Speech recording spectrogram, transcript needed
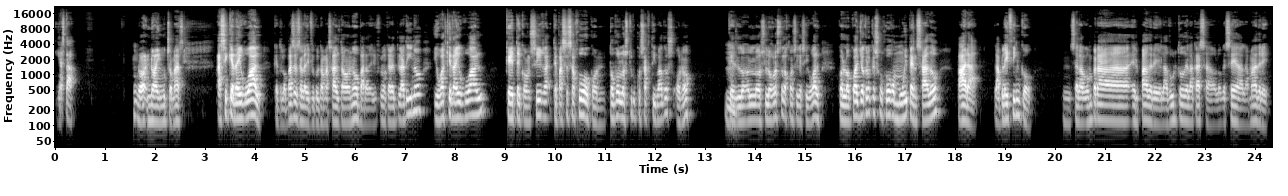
y ya está. No, no hay mucho más. Así que da igual que te lo pases en la dificultad más alta o no para desbloquear el platino. Igual que da igual que te consiga, te pases el juego con todos los trucos activados o no que Mm. lo- los logros te los consigues igual. Con lo cual yo creo que es un juego muy pensado para la Play 5. mm, Se la compra el padre, el adulto de la casa o lo que sea, la madre,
